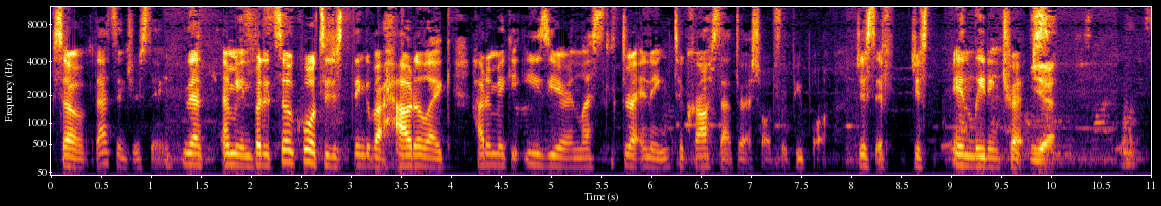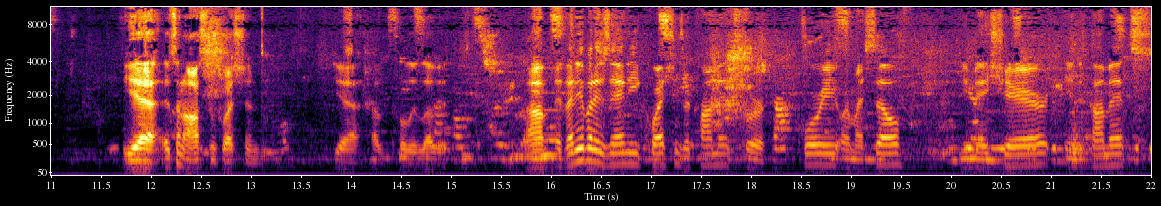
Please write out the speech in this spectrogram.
So that's interesting. That i mean but it's so cool to just think about how to like how to make it easier and less threatening to cross that threshold for people just if just in leading trips. Yeah. Yeah it's an awesome question. Yeah i fully love it. Um, if anybody has any questions or comments for cory or myself you may share in the comments.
